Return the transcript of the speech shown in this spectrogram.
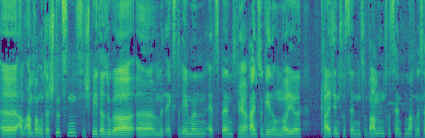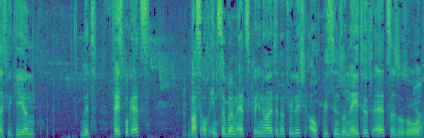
äh, am Anfang unterstützend, später sogar äh, mit extremen Adspend Ja. reinzugehen, um neue kalte Interessenten zu warmen Interessenten machen. Das heißt, wir gehen mit Facebook-Ads, was auch Instagram-Ads beinhaltet natürlich, auch ein bisschen so Native-Ads, also so Ja.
